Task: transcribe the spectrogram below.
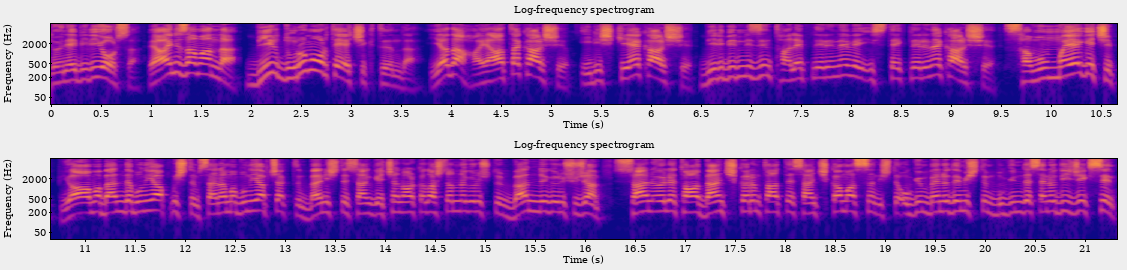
dönebiliyorsa ve aynı zamanda bir durum ortaya çıktığında ya da hayata karşı, ilişkiye karşı, birbirinizin taleplerine ve isteklerine karşı savunmaya geçip ya ama ben de bunu yapmıştım, sen ama bunu yapacaktın. Ben işte sen geçen arkadaşlarına görüştün, ben de görüşeceğim. Sen öyle ta ben çıkarım tahtaya, sen çıkamazsın. İşte o gün ben ödemiştim, bugün de sen ödeyeceksin.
